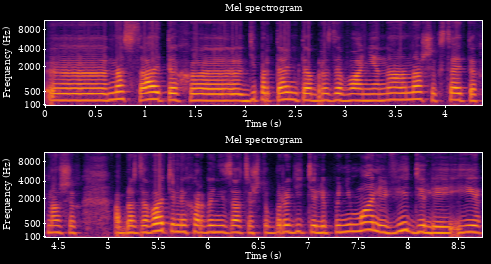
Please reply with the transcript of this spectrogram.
э, на сайтах э, департамента образования, на наших сайтах наших образовательных организаций, чтобы родители понимали, видели и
